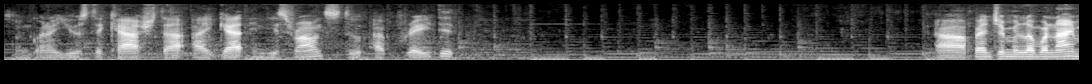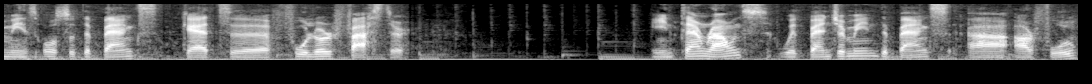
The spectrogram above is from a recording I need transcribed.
So I'm gonna use the cash that I get in these rounds to upgrade it. Uh, Benjamin level 9 means also the banks get uh, fuller faster. In 10 rounds with Benjamin the banks uh, are full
